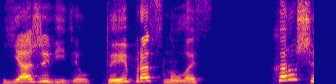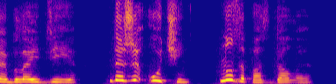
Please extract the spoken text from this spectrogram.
Я же видел, ты проснулась. Хорошая была идея, даже очень, но запоздалая.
